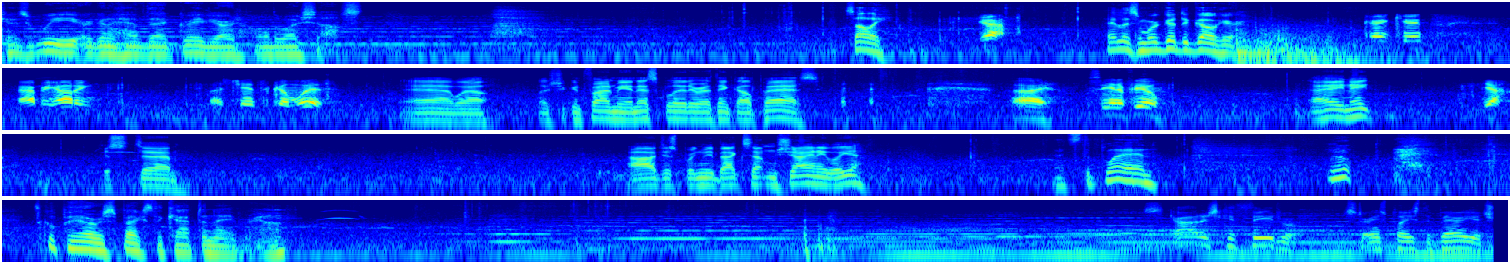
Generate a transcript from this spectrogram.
Because we are gonna have that graveyard all to ourselves. Sully, Yeah. hey, listen, we're good to go here. Okay, kids. Happy hunting. Last chance to come with. Yeah, well, unless you can find me an escalator, I think I'll pass. All right. See you in a few. Uh, hey, Nate, Yeah. just, uh... Ah, just bring me back something shiny, will you? That's the plan. Well, let's go pay our respects to Captain Avery, huh? Scottish Cathedral. Strange place to bury a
